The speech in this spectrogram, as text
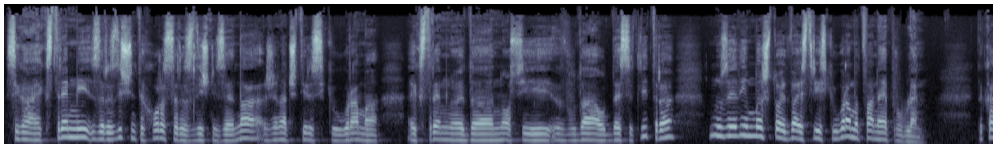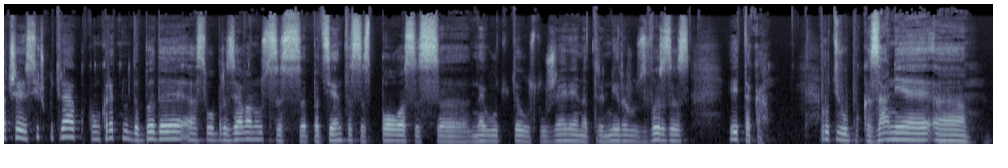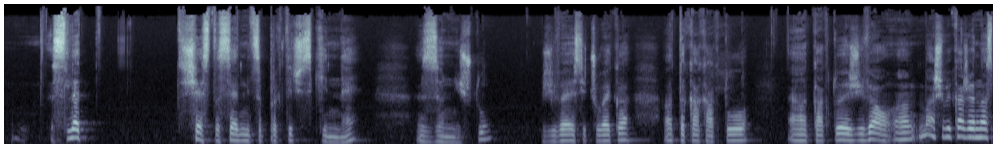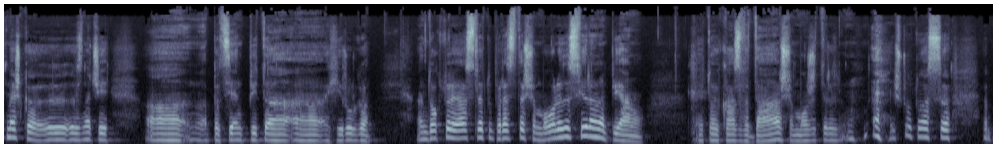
Сега, екстремни за различните хора са различни. За една жена 40 кг екстремно е да носи вода от 10 литра, но за един мъж 120-30 кг това не е проблем. Така че всичко трябва конкретно да бъде съобразявано с пациента, с пола, с неговото телосложение, на тренираност, възраст и така. Противопоказание след шеста седмица практически не, за нищо. Живее си човека а, така, както, а, както е живял. А, аз ще ви кажа една смешка. А, значи, а, пациент пита а, хирурга, докторе, аз след операцията ще мога ли да свира на пиано? Е, той казва, да, ще можете. Е, защото аз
